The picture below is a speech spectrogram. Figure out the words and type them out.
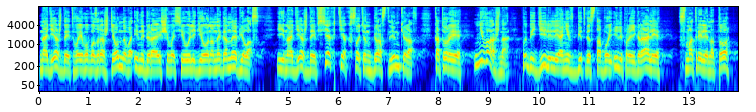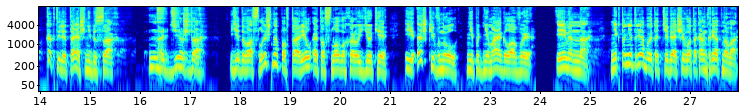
Надеждой твоего возрожденного и набирающего силу легиона Неганебулас. И надеждой всех тех сотен бёрстлинкеров, которые, неважно, победили ли они в битве с тобой или проиграли, смотрели на то, как ты летаешь в небесах. «Надежда!» Едва слышно повторил это слово Харуюки, и Эш кивнул, не поднимая головы. «Именно. Никто не требует от тебя чего-то конкретного,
